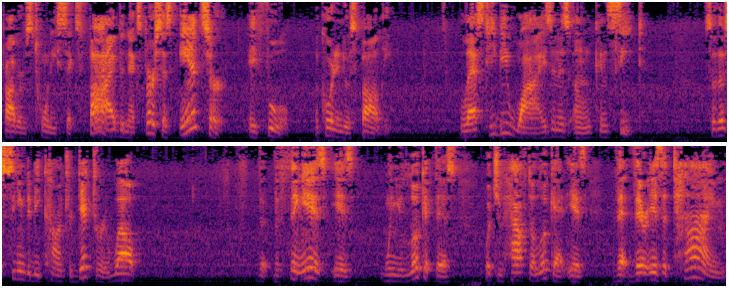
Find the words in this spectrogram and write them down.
Proverbs 26 5, the next verse says, Answer a fool according to his folly, lest he be wise in his own conceit. So those seem to be contradictory. Well, the, the thing is, is when you look at this, what you have to look at is that there is a time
